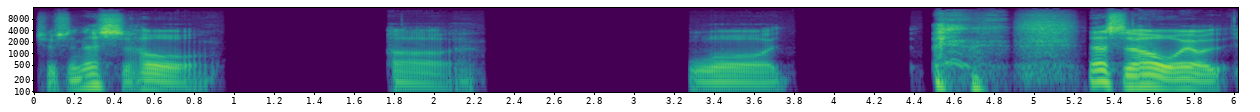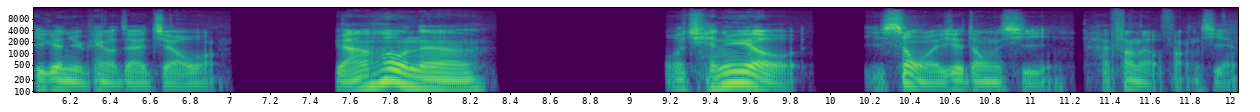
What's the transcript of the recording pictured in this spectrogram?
就是那时候。呃，我 那时候我有一个女朋友在交往，然后呢，我前女友送我一些东西，还放在我房间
